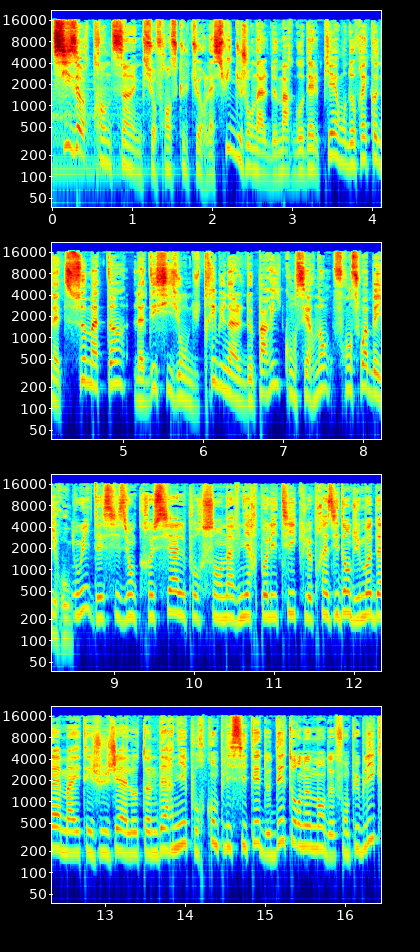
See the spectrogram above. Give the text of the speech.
6h35 sur France Culture, la suite du journal de Margot Delpierre. On devrait connaître ce matin la décision du tribunal de Paris concernant François Bayrou. Oui, décision cruciale pour son avenir politique. Le président du Modem a été jugé à l'automne dernier pour complicité de détournement de fonds publics,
